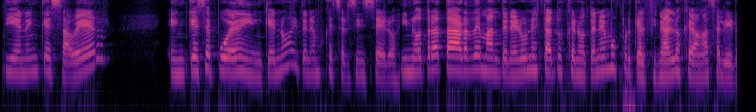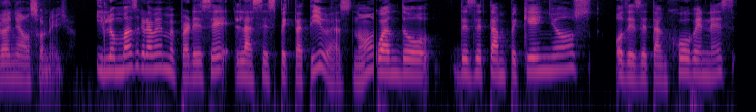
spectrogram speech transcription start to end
tienen que saber en qué se puede y en qué no, y tenemos que ser sinceros y no tratar de mantener un estatus que no tenemos porque al final los que van a salir dañados son ellos. Y lo más grave me parece las expectativas, ¿no? Cuando desde tan pequeños o desde tan jóvenes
